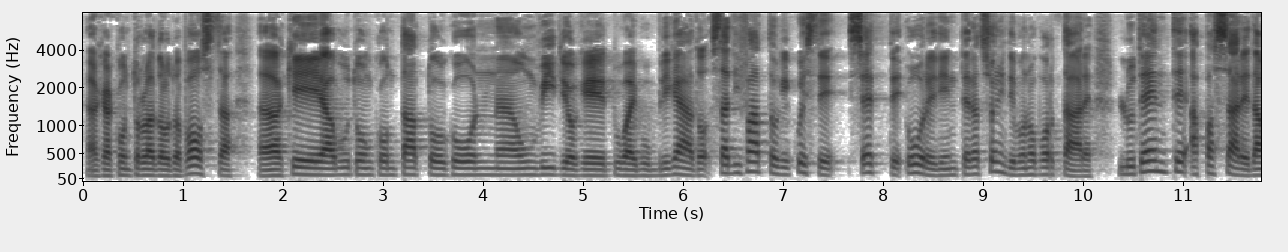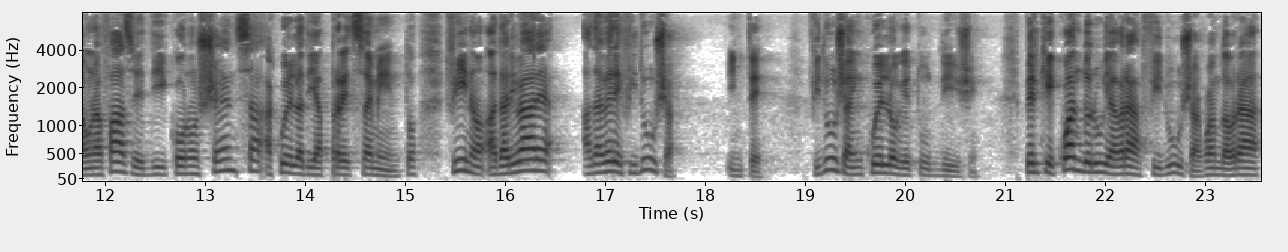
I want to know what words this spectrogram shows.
eh, che ha controllato la tua posta, eh, che ha avuto un contatto con uh, un video che tu hai pubblicato, sta di fatto che queste 7 ore di interazioni devono portare l'utente a passare da una fase di conoscenza a quella di apprezzamento fino ad arrivare ad avere fiducia in te fiducia in quello che tu dici. Perché quando lui avrà fiducia, quando avrà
